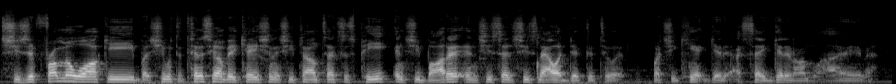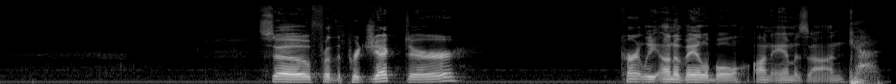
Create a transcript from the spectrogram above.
she's from Milwaukee, but she went to Tennessee on vacation and she found Texas Pete and she bought it and she said she's now addicted to it, but she can't get it. I say get it online. So for the projector, currently unavailable on Amazon. God damn it.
